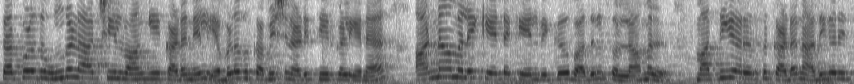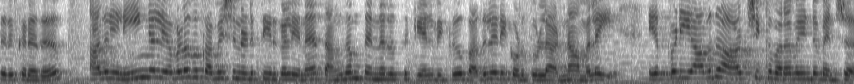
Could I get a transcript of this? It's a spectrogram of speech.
தற்பொழுது உங்கள் ஆட்சியில் வாங்கிய கடனில் எவ்வளவு கமிஷன் அடித்தீர்கள் என அண்ணாமலை கேட்ட கேள்விக்கு பதில் சொல்லாமல் மத்திய அரசு கடன் அதிகரித்திருக்கிறது. அதில் நீங்கள் எவ்வளவு கமிஷன் எடுத்தீர்கள் என தங்கம் தென்னரசு கேள்விக்கு பதிலடி கொடுத்துள்ள அண்ணாமலை எப்படியாவது ஆட்சிக்கு வர வேண்டும் என்று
